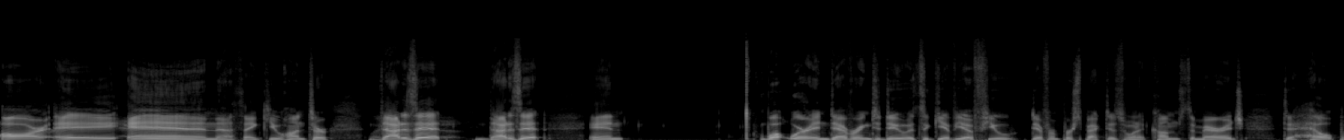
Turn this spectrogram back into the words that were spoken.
R A N. Thank you, Hunter. That is it. That is it. And what we're endeavoring to do is to give you a few different perspectives when it comes to marriage to help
